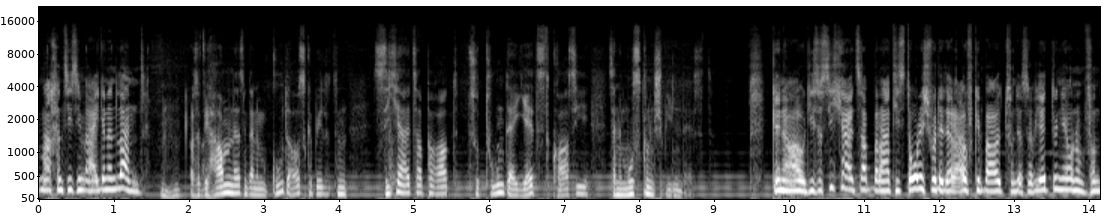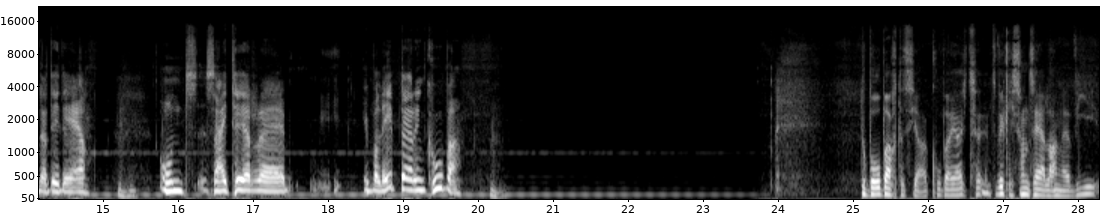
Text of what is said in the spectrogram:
machen sie es im eigenen Land. Mhm. Also wir haben es mit einem gut ausgebildeten Sicherheitsapparat zu tun, der jetzt quasi seine Muskeln spielen lässt. Genau, dieser Sicherheitsapparat, historisch wurde der aufgebaut von der Sowjetunion und von der DDR. Mhm. Und seither äh, überlebt er in Kuba. Du beobachtest ja Kuba ja wirklich schon sehr lange. Wie,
